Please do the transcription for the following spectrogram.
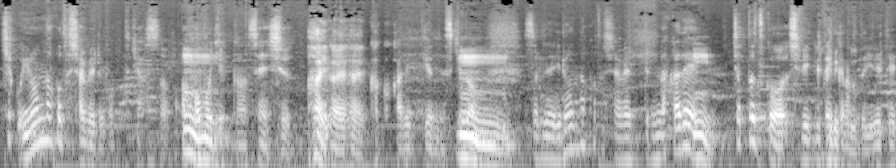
結構いろんなこと喋るポッドキャスト、うんほぼ月間選手、はいはいはい過去仮っていうんですうけど、んそれでいろんなこと喋ってる中で、うんちょっとずつこうシビックテックなこと入れてっ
